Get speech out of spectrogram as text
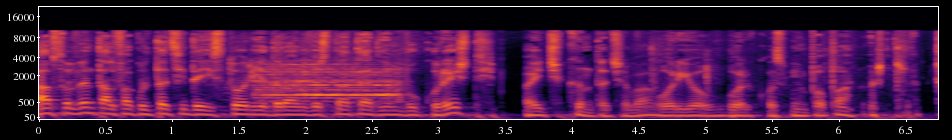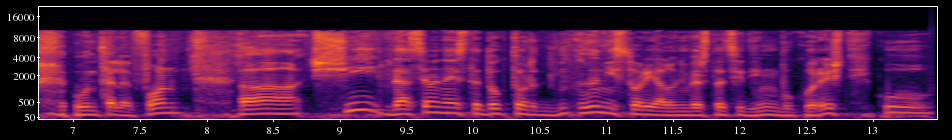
absolvent al Facultății de Istorie de la Universitatea din București, aici cântă ceva, ori eu, ori Cosmin Popa, nu știu, un telefon, uh, și, de asemenea, este doctor în istoria al Universității din București, cu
